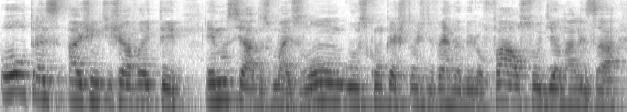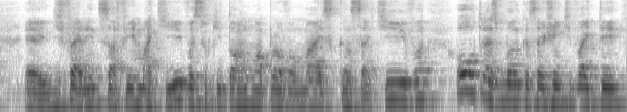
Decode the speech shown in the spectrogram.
Outras a gente já vai ter enunciados mais longos, com questões de verdadeiro ou falso, de analisar é, diferentes afirmativas, o que torna uma prova mais cansativa. Outras bancas a gente vai ter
